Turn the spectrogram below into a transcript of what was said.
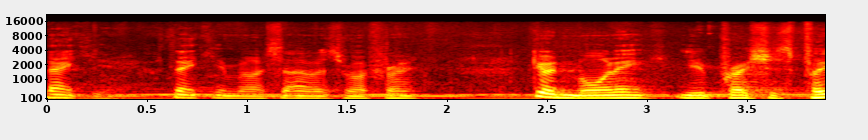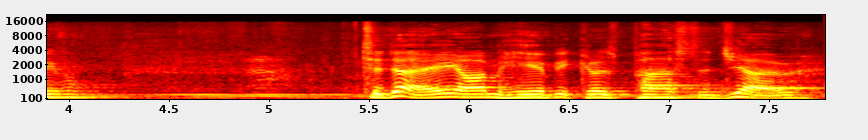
Thank you. Thank you, my son, my friend. Good morning, you precious people. Today I'm here because Pastor Joe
